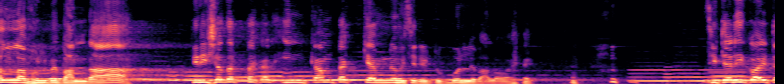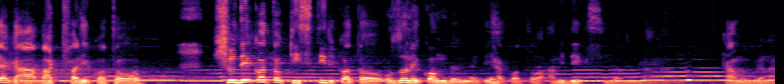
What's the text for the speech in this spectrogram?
আল্লাহ ভুলবে বান্দা। তিরিশ হাজার টাকার ইনকামটা কেমনে হয়েছে একটু বললে ভালো হয়। সিটারি কয় টাকা, বাটফারি কত, সুদে কত, কিস্তির কত, ওজনে কম দেয় না টিহা কত, আমি দেখছি বান্দা। কাম না।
